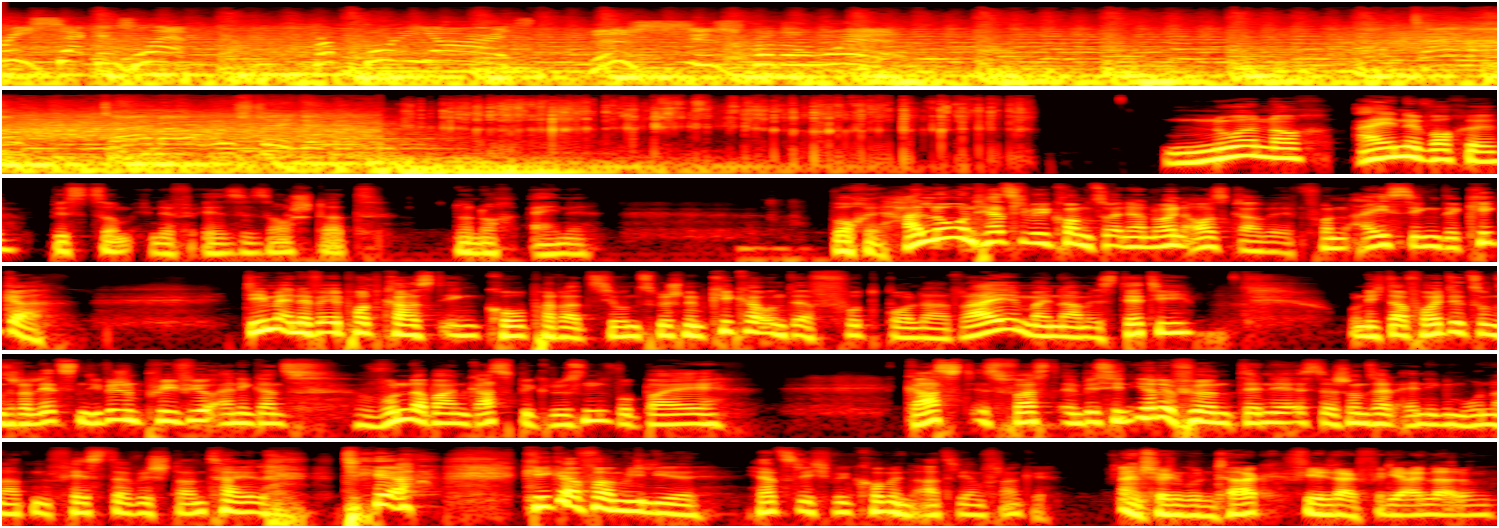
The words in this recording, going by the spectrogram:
Three seconds left from 40 yards. This is for the win. Timeout. Timeout was taken. Nur noch eine Woche bis zum NFL-Saisonstart. Nur noch eine Woche. Hallo und herzlich willkommen zu einer neuen Ausgabe von Icing the Kicker, dem NFL-Podcast in Kooperation zwischen dem Kicker und der Footballerei. Mein Name ist Detti und ich darf heute zu unserer letzten Division Preview einen ganz wunderbaren Gast begrüßen, wobei Gast ist fast ein bisschen irreführend, denn er ist ja schon seit einigen Monaten fester Bestandteil der Kicker-Familie. Herzlich willkommen, Adrian Franke. Einen schönen guten Tag. Vielen Dank für die Einladung.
